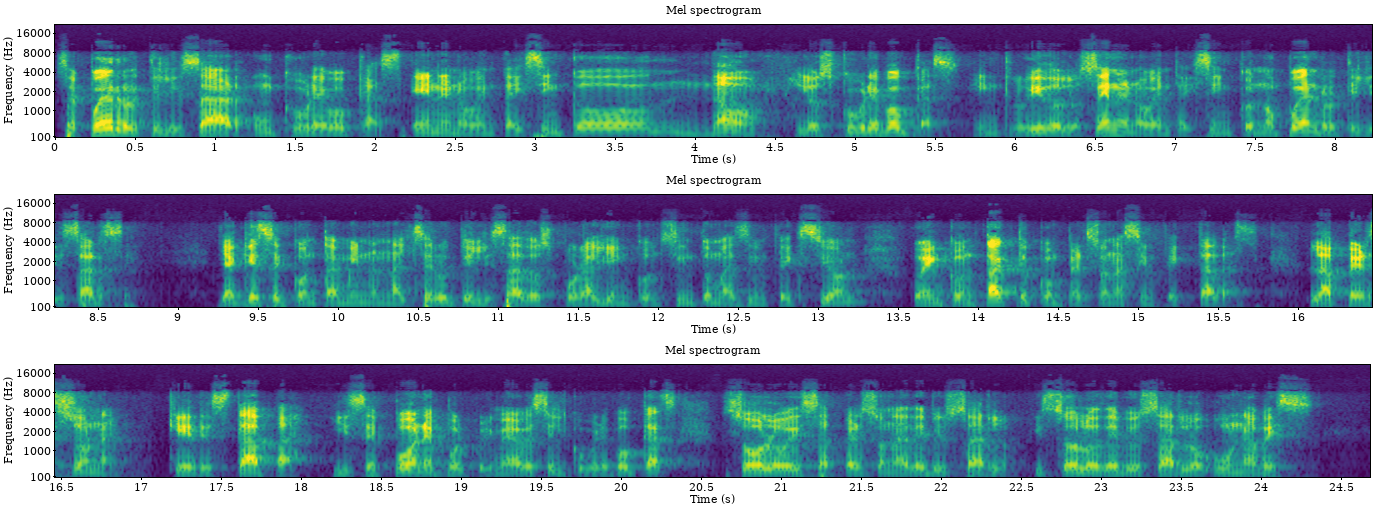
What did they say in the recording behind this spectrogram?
Se puede reutilizar un cubrebocas N95? No, los cubrebocas, incluidos los N95, no pueden reutilizarse, ya que se contaminan al ser utilizados por alguien con síntomas de infección o en contacto con personas infectadas. La persona que destapa y se pone por primera vez el cubrebocas, solo esa persona debe usarlo y solo debe usarlo una vez.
